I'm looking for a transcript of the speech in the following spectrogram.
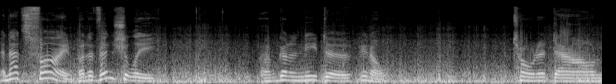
And that's fine, but eventually I'm going to need to, you know, tone it down.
